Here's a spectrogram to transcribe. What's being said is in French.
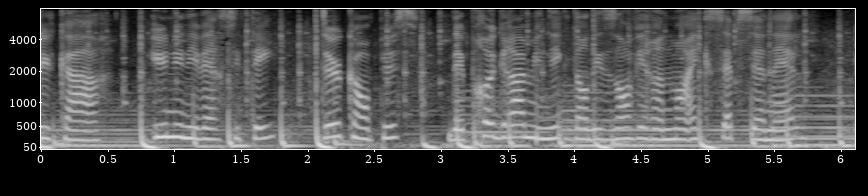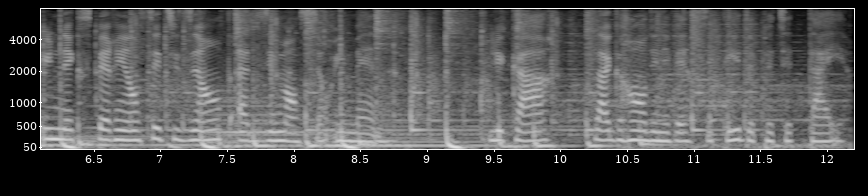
Lucar, une université, deux campus, des programmes uniques dans des environnements exceptionnels, une expérience étudiante à dimension humaine. Lucar, la grande université de petite taille.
